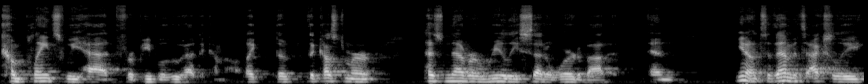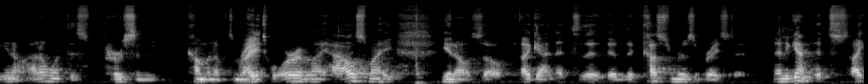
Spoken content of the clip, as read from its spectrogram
complaints we had for people who had to come out. Like the the customer has never really said a word about it, and you know, to them, it's actually, you know, I don't want this person coming up to my right. tour and my house, my, you know. So again, it's the the, customers embraced it, and again, it's I,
